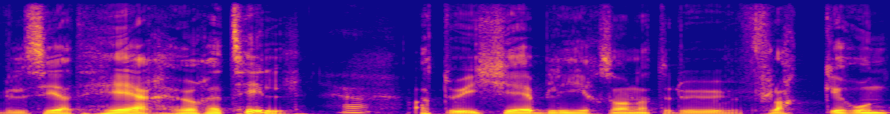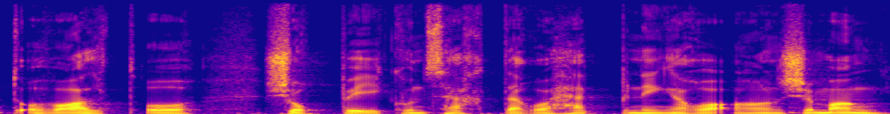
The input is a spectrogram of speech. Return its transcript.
vil si at her hører til. Ja. At du ikke blir sånn at du flakker rundt overalt og shopper i konserter og happeninger og arrangement,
